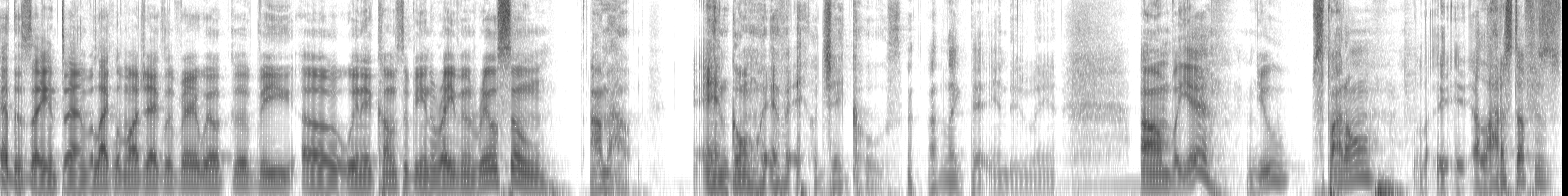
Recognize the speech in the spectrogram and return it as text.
at the same time. But like Lamar Jackson very well could be uh, when it comes to being a Raven real soon, I'm out and going wherever LJ goes. I like that ending, man. Um, but yeah, you spot on. A lot of stuff is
